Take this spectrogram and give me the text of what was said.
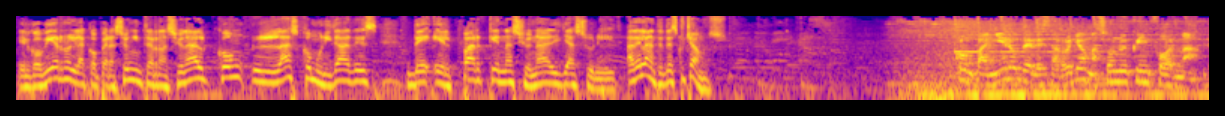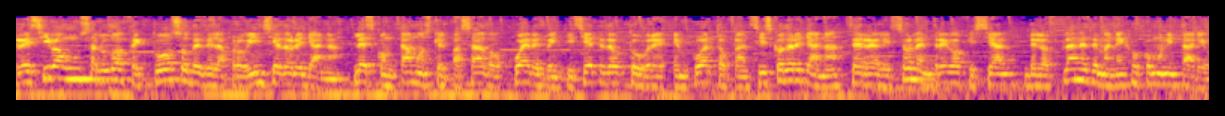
el gobierno y la cooperación internacional con las comunidades del Parque Nacional Yasuní. Adelante, te escuchamos. Compañeros de Desarrollo Amazónico Informa, reciban un saludo afectuoso desde la provincia de Orellana. Les contamos que el pasado jueves 27 de octubre, en Puerto Francisco de Orellana, se realizó la entrega oficial de los planes de manejo comunitario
